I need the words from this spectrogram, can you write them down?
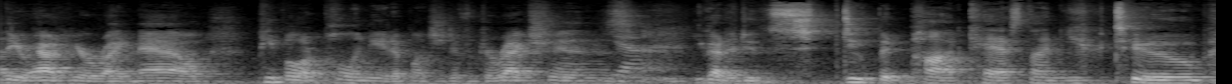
that you're out here right now, people are pulling you in a bunch of different directions. Yeah. You got to do the stupid podcast on YouTube.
